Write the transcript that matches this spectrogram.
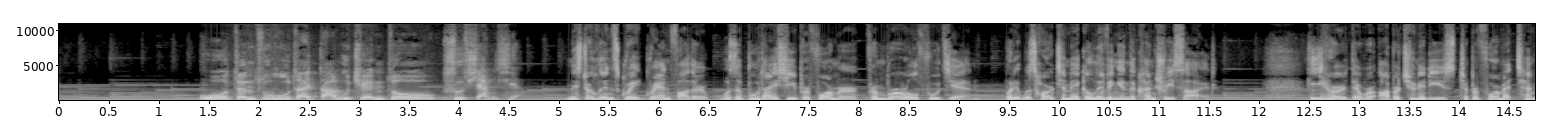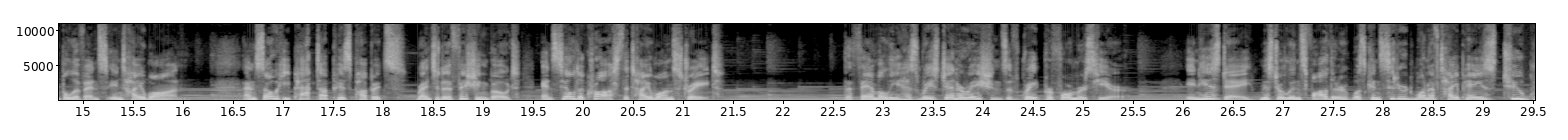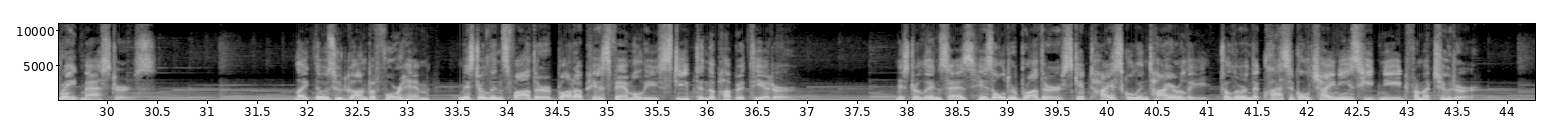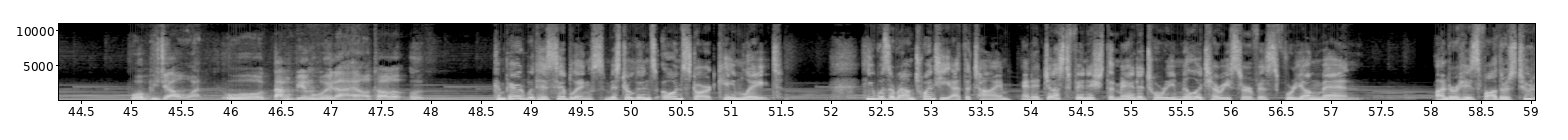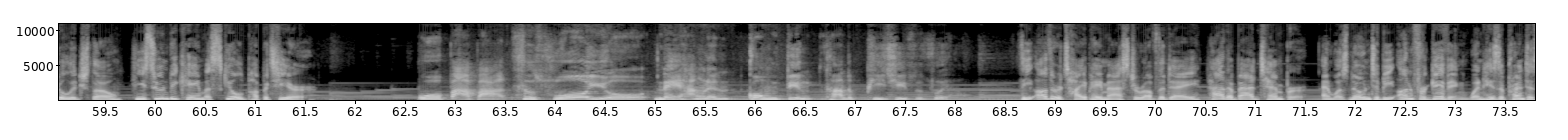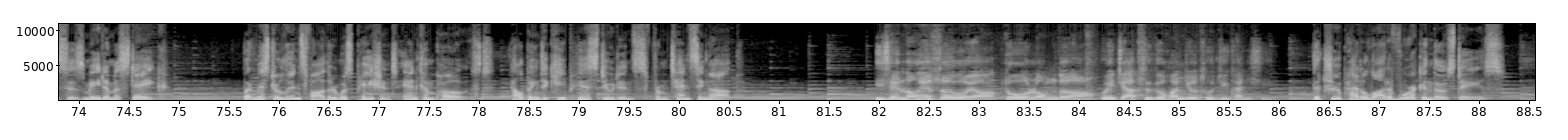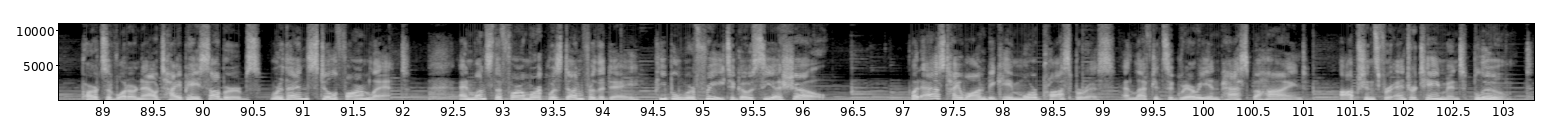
我曾祖父在大陆泉州是乡下， Mr. Lin's great grandfather was a Budaishi performer from rural Fujian, but it was hard to make a living in the countryside. He heard there were opportunities to perform at temple events in Taiwan, and so he packed up his puppets, rented a fishing boat, and sailed across the Taiwan Strait. The family has raised generations of great performers here. In his day, Mr. Lin's father was considered one of Taipei's two great masters. Like those who'd gone before him, Mr. Lin's father brought up his family steeped in the puppet theater. Mr. Lin says his older brother skipped high school entirely to learn the classical Chinese he'd need from a tutor. 我比较晚，我当兵回来啊，他都二十。 Compared with his siblings, Mr. Lin's own start came late. He was around 20 at the time and had just finished the mandatory military service for young men. Under his father's tutelage, though, he soon became a skilled puppeteer. 我爸爸是所有内行人公定，他的脾气是最好。 The other Taipei master of the day had a bad temper and was known to be unforgiving when his apprentices made a mistake. But Mr. Lin's father was patient and composed, helping to keep his students from tensing up. 以前农业社会啊，做农的啊，回家吃个饭就出去看戏。 The troupe had a lot of work in those days. Parts of what are now Taipei suburbs were then still farmland. And once the farm work was done for the day, people were free to go see a show. But as Taiwan became more prosperous and left its agrarian past behind, options for entertainment bloomed.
